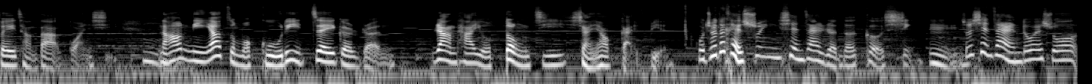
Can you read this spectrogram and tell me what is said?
非常大的关系。嗯然后你要怎么鼓励这个人，让他有动机想要改变？我觉得可以顺应现在人的个性，嗯，就是现在人都会说，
